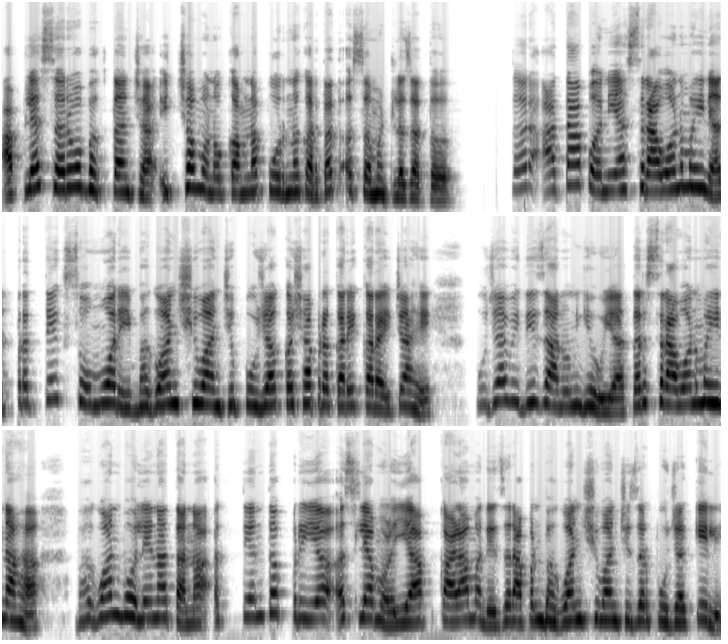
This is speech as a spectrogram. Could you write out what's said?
आपल्या सर्व भक्तांच्या इच्छा मनोकामना पूर्ण करतात असं म्हटलं जातं. तर आता आपण या श्रावण महिन्यात प्रत्येक सोमवारी भगवान शिवांची पूजा कशा प्रकारे करायची आहे पूजाविधी जाणून घेऊया. तर श्रावण महिना हा भगवान भोलेनाथांना अत्यंत प्रिय असल्यामुळे या काळामध्ये जर आपण भगवान शिवांची जर पूजा केली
